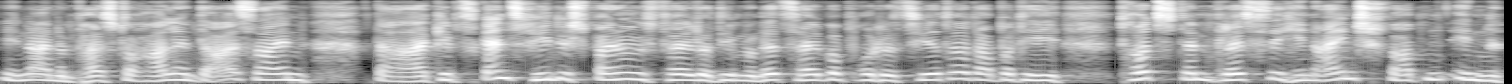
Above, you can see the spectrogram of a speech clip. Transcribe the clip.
in einem pastoralen Dasein. Da gibt es ganz viele Spannungsfelder, die man nicht selber produziert hat, aber die trotzdem plötzlich hineinschwappen in,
